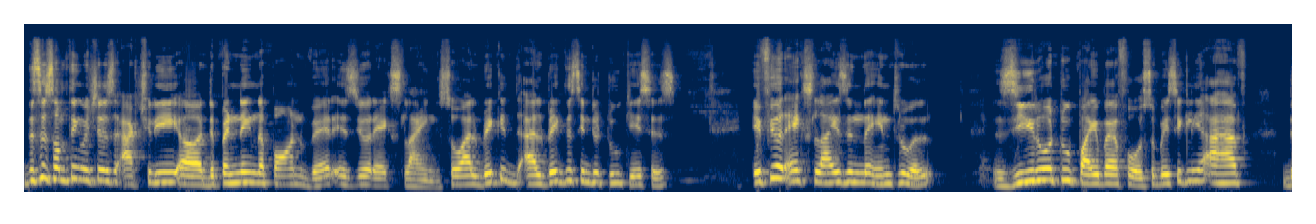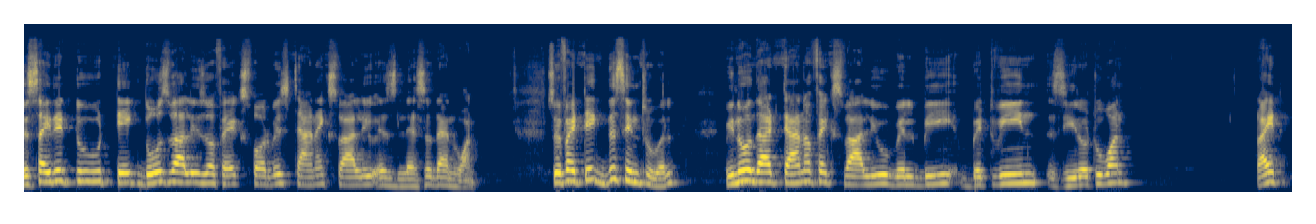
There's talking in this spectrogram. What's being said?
this is something which is actually uh, depending upon where is your x lying. So I'll break it I'll break this into two cases. If your x lies in the interval 0 to pi by 4 so basically I have decided to take those values of x for which tan x value is lesser than 1 so if I take this interval we know that tan of x value will be between 0 to 1 right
